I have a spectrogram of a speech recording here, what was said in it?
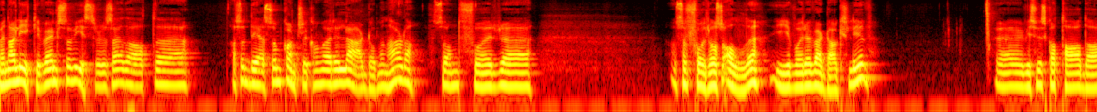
Men allikevel så viser det seg da at uh, Altså det som kanskje kan være lærdommen her, da, sånn for uh, Altså for oss alle i våre hverdagsliv Hvis vi skal ta da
